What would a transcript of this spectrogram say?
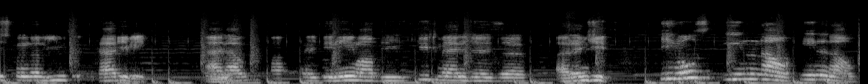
East Bengal Youth Academy, and. I, uh, the name of the kit manager is. Uh, uh, Ranjit, he knows in and out, in and out,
